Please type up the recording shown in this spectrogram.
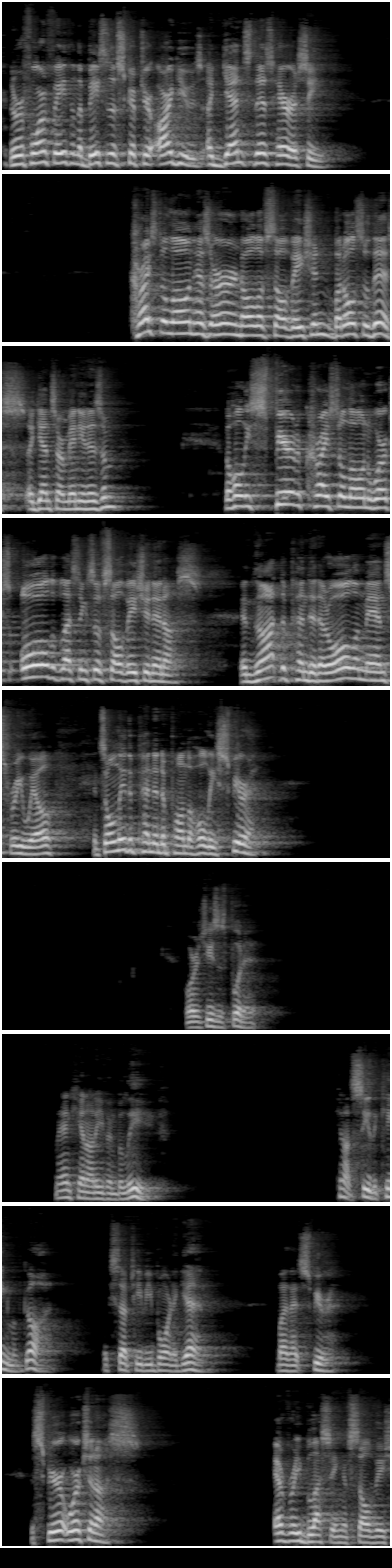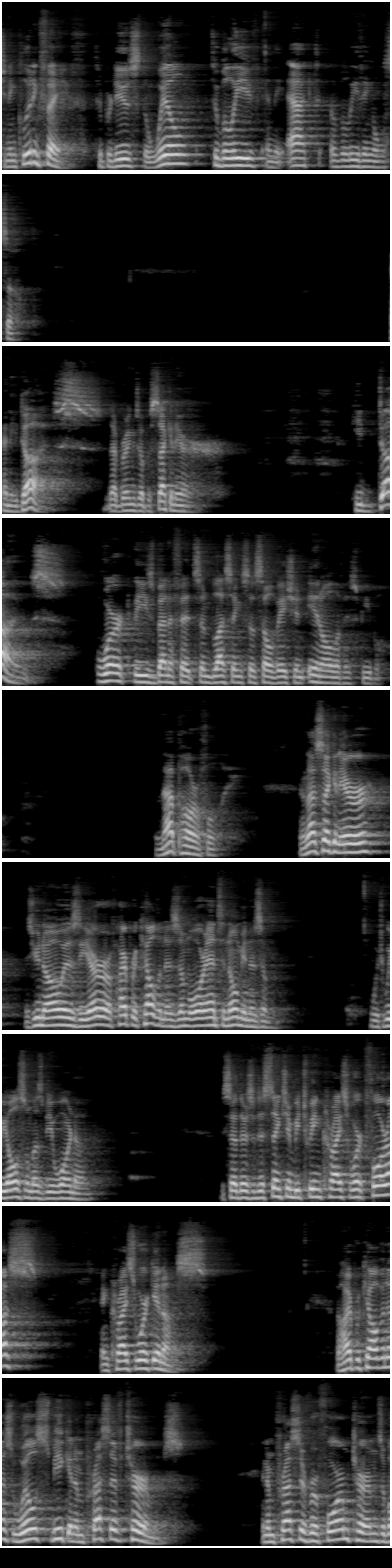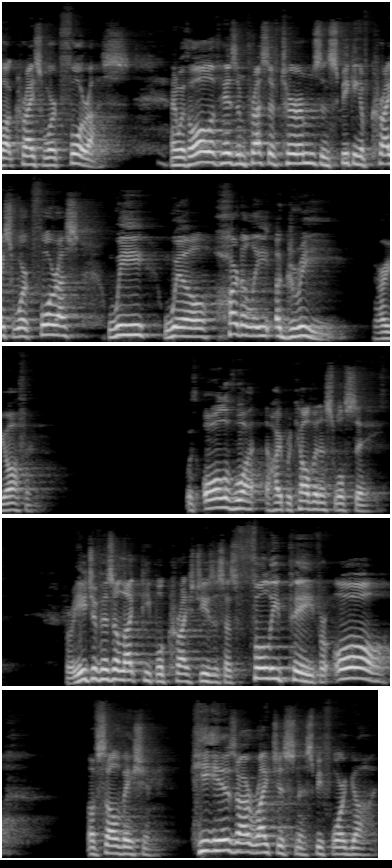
The Reformed faith on the basis of Scripture argues against this heresy. Christ alone has earned all of salvation, but also this against Arminianism. The Holy Spirit of Christ alone works all the blessings of salvation in us and not dependent at all on man's free will. It's only dependent upon the Holy Spirit. Or as Jesus put it, man cannot even believe, cannot see the kingdom of God except he be born again by that Spirit. The Spirit works in us every blessing of salvation, including faith, to produce the will to believe and the act of believing also. And he does. That brings up a second error. He does work these benefits and blessings of salvation in all of his people. And that powerfully. And that second error, as you know, is the error of hyper Calvinism or antinomianism which we also must be warned of. He said there's a distinction between Christ's work for us and Christ's work in us. The hyper Calvinist will speak in impressive terms, in impressive reform terms about Christ's work for us. And with all of his impressive terms and speaking of Christ's work for us, we will heartily agree very often with all of what the hyper Calvinist will say. For each of his elect people, Christ Jesus has fully paid for all of salvation. He is our righteousness before God.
